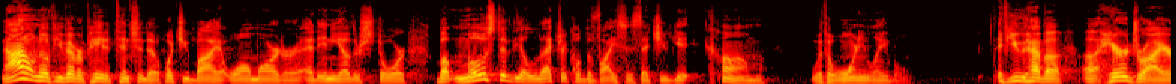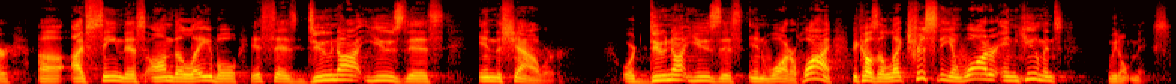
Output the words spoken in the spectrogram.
Now, I don't know if you've ever paid attention to what you buy at Walmart or at any other store, but most of the electrical devices that you get come with a warning label. If you have a, a hair dryer, uh, I've seen this on the label. It says, do not use this in the shower or do not use this in water. Why? Because electricity and water and humans, we don't mix.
